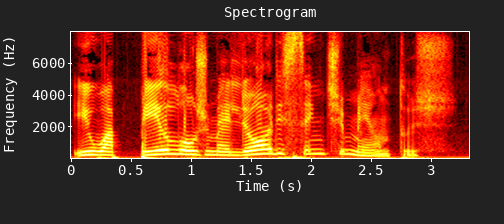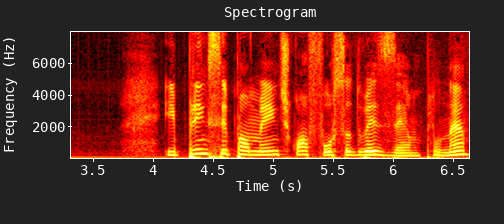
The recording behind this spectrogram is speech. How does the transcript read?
e o apelo aos melhores sentimentos. E principalmente com a força do exemplo, né?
